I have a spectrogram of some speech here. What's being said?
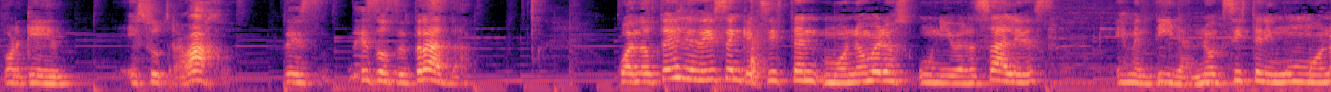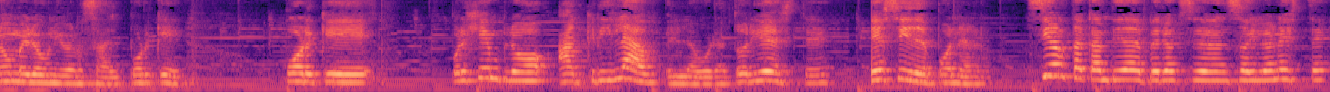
Porque es su trabajo, de, eso se trata. Cuando ustedes les dicen que existen monómeros universales, es mentira, no existe ningún monómero universal. ¿Por qué? Porque, por ejemplo, Acrilab, el laboratorio este, decide poner cierta cantidad de peróxido de benzoilo en este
